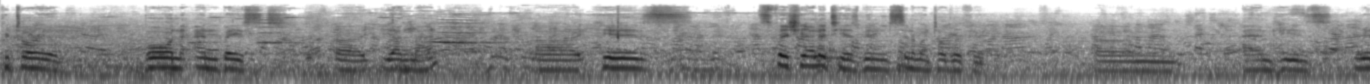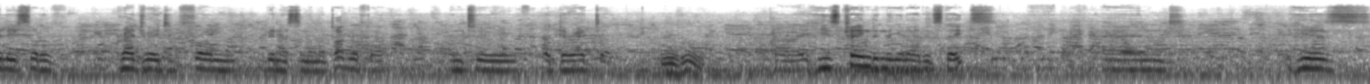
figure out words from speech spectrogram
Pretoria born and based uh, young man. Uh, his speciality has been cinematography. Um, and he's really sort of graduated from being a cinematographer into a director. Mm-hmm. Uh, he's trained in the United States and his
